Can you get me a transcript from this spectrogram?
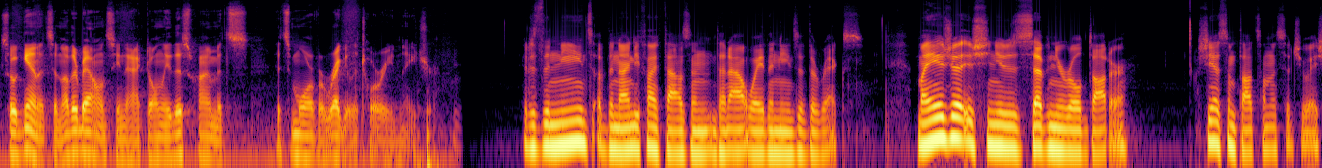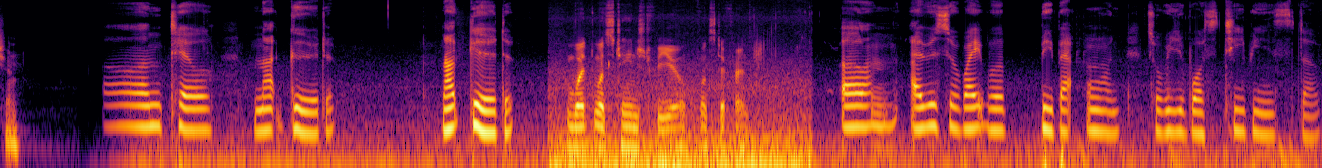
So again, it's another balancing act, only this time it's it's more of a regulatory nature. It is the needs of the 95,000 that outweigh the needs of the Ricks. Myasia is Shanita's seven year old daughter. She has some thoughts on the situation. Um, till not good. Not good. What what's changed for you? What's different? Um, I wish the light would be back on so we watch TV and stuff.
